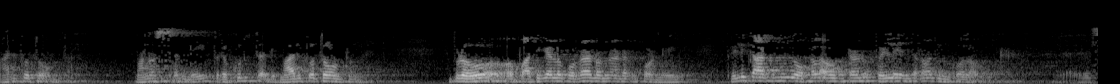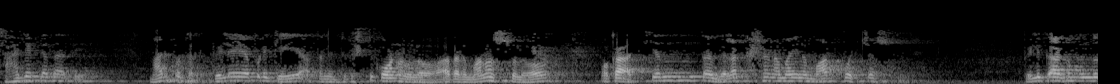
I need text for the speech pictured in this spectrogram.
మారిపోతూ ఉంటారు. మనస్సు అండి ప్రకృతి అది మారిపోతూ ఉంటుంది. ఇప్పుడు పాతికేళ్ళ కుర్రాడు ఉన్నాడు అనుకోండి పెళ్ళి కాకముందు ఒకలా ఉంటాడు పెళ్ళి అయిన తర్వాత ఇంకోలా ఉంటాడు. సహజం కదా అది. మారిపోతాడు పెళ్ళి అయ్యేప్పటికీ అతని దృష్టికోణంలో అతని మనస్సులో ఒక అత్యంత విలక్షణమైన మార్పు వచ్చేస్తుంది. పెళ్ళి కాకముందు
